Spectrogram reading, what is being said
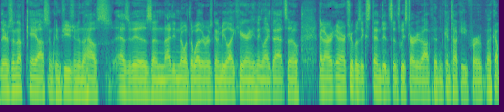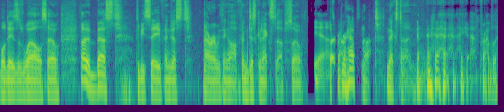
there's enough chaos and confusion in the house as it is, and I didn't know what the weather was going to be like here, anything like that. So, and our and our trip was extended since we started off in Kentucky for a couple of days as well. So, I thought it best to be safe and just power everything off and disconnect stuff. So yeah, perhaps not next time. yeah, probably.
